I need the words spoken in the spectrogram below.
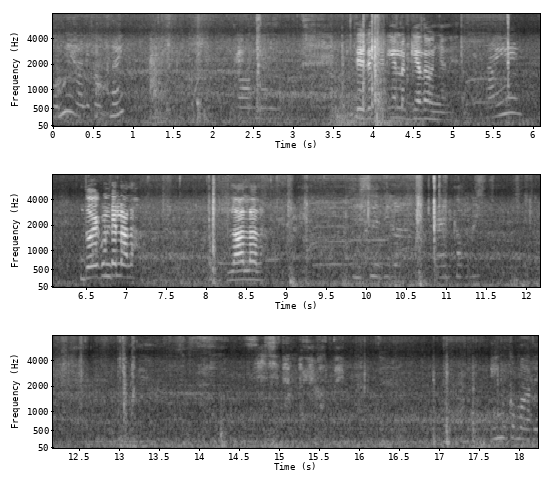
ਮੰਮੀ ਹਾਲੇ ਕੱਪ ਨਹੀਂ ਤੇਰੇ ਤੇਰੀਆਂ ਲੱਗੀਆਂ ਤਾਂ ਹੋਈਆਂ ਨੇ ਨਹੀਂ ਦੋਏ ਕੁੰਡੇ ਲਾ ਲਾ ਲਾ ਲਾ ਲਾ ਇਸੇ ਦੀ ਮੈਂ ਕੱਪ ਨਹੀਂ ਇਹਨੂੰ ਕਮਾ ਦੇ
